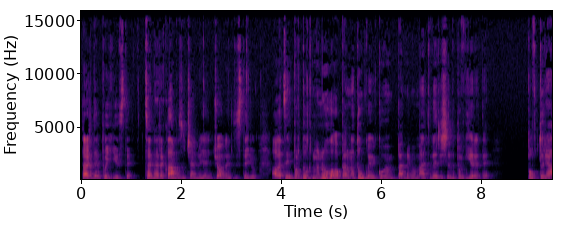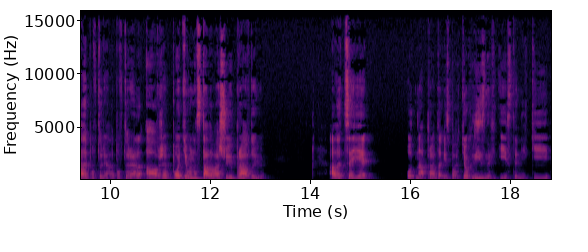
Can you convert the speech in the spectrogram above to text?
так, де поїсти. Це не реклама, звичайно, я нічого не дістаю. Але цей продукт минулого, певна думка, яку ви в певний момент вирішили повірити. Повторяли, повторяли, повторяли, а вже потім вона стала вашою правдою. Але це є одна правда із багатьох різних істин, які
